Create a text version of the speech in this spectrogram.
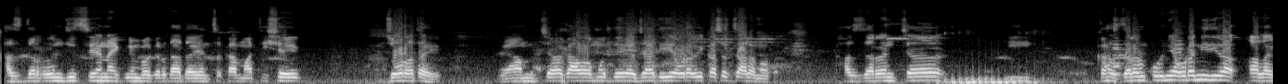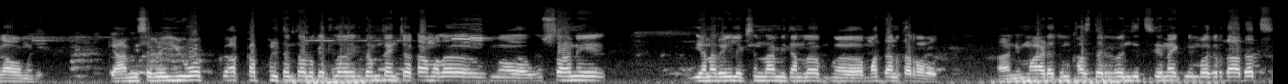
खासदार रणजित सिंह नाईक निंबाळकर दादा यांचं काम अतिशय जोरात आहे. आमच्या गावामध्ये याच्या आधी एवढा विकासच झाला नव्हता. खासदारांच्या खासदारांकडून एवढा निधी आला गावामध्ये. की आम्ही सगळे युवक अख्खा फलटण तालुक्यातला एकदम त्यांच्या कामाला उत्साहाने येणाऱ्या इलेक्शनला आम्ही त्यांना म, मतदान करणार आहोत. आणि माड्यातून खासदार रणजित सिंह नाईक निंबाळकर दादाच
